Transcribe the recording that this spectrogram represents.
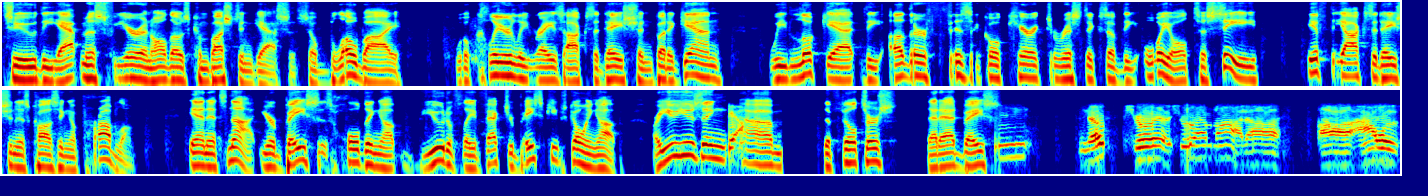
to the atmosphere and all those combustion gases. So blow by will clearly raise oxidation, but again, we look at the other physical characteristics of the oil to see if the oxidation is causing a problem. And it's not. Your base is holding up beautifully. In fact, your base keeps going up. Are you using um, the filters that add base? Mm, Nope, sure, sure I'm not. Uh, uh, I was,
